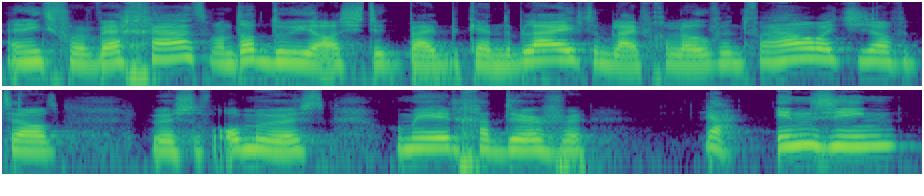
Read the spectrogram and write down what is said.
en niet voor weggaat, want dat doe je als je natuurlijk bij het bekende blijft en blijft geloven in het verhaal wat je zelf vertelt, bewust of onbewust. Hoe meer je het gaat durven ja, inzien,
